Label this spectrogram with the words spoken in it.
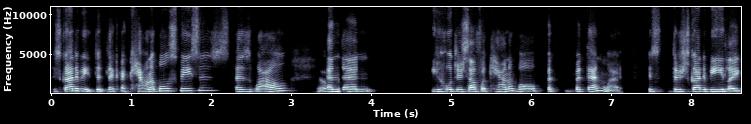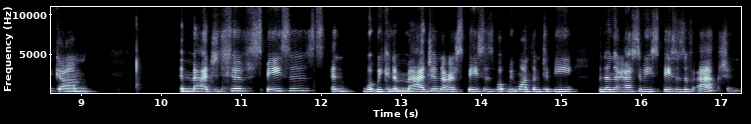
there's got to be like accountable spaces as well. Yep. And then you hold yourself accountable, but but then what? Is there's got to be like um imaginative spaces and what we can imagine our spaces, what we want them to be. And then there has to be spaces of action.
